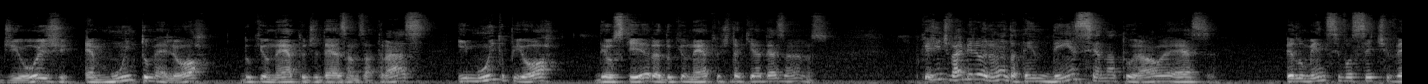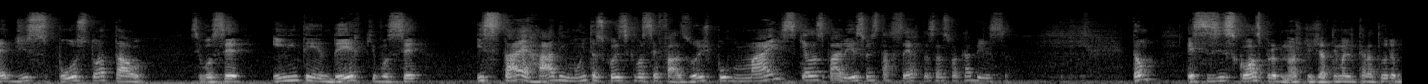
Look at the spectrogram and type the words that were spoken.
de hoje é muito melhor do que o neto de 10 anos atrás e muito pior, Deus queira, do que o neto de daqui a 10 anos. Porque a gente vai melhorando, a tendência natural é essa. Pelo menos se você estiver disposto a tal. Se você entender que você está errado em muitas coisas que você faz hoje, por mais que elas pareçam estar certas na sua cabeça. Então, esses scores prognósticos já tem uma literatura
